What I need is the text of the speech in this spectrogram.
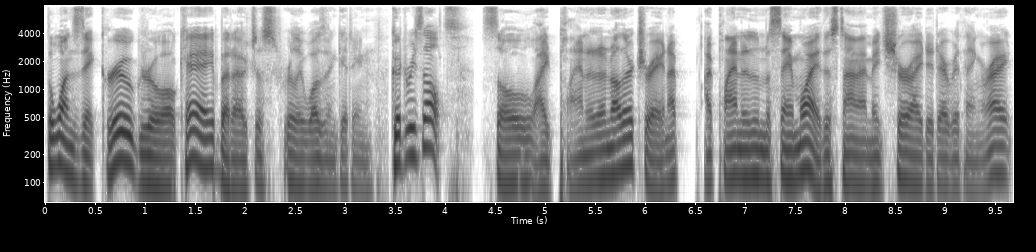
The ones that grew grew okay, but I just really wasn't getting good results. So I planted another tray and I, I planted them the same way. This time I made sure I did everything right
